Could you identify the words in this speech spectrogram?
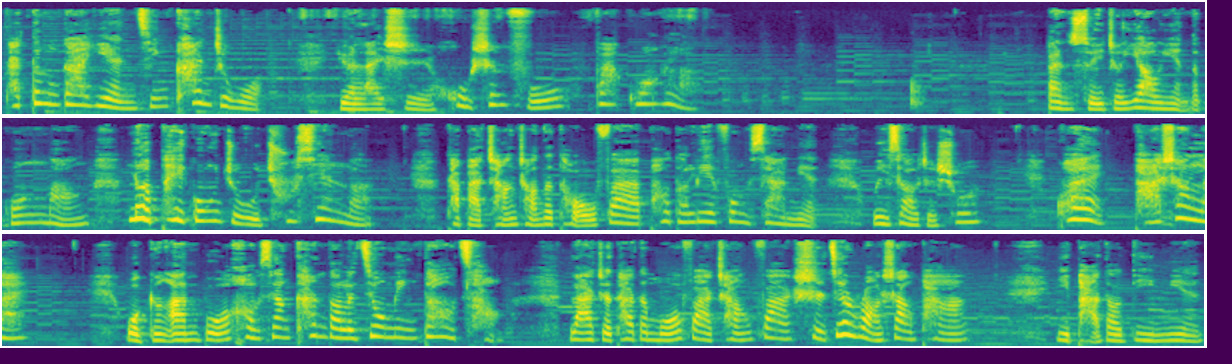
他瞪大眼睛看着我，原来是护身符发光了。伴随着耀眼的光芒，乐佩公主出现了。她把长长的头发抛到裂缝下面，微笑着说：“快爬上来！”我跟安博好像看到了救命稻草，拉着她的魔法长发使劲往上爬。一爬到地面，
